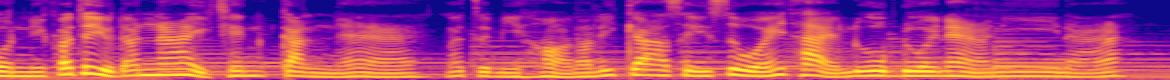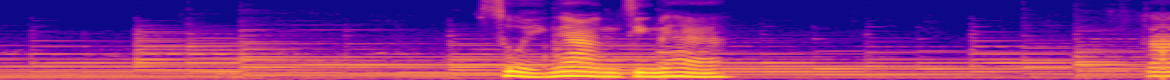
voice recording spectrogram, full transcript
ซนนี้ก็จะอยู่ด้านหน้าอีกเช่นกันนะฮะก็จะมีหอนาฬิกาสวยๆให้ถ่ายรูปด้วยนะฮะนี่นะ สวยงามจริงนะฮะก็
